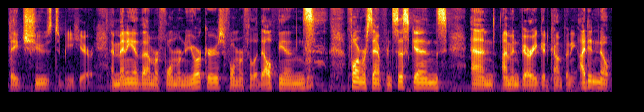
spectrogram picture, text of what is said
They choose to be here. And many of them are former New Yorkers, former Philadelphians, former San Franciscans, and I'm in very good company. I didn't know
